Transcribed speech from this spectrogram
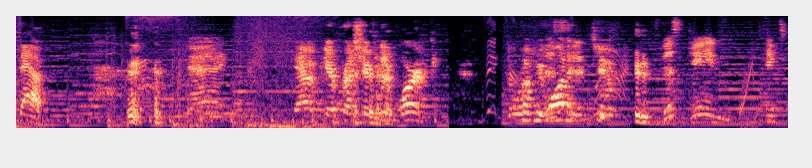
Stab! Dang. Damn it, peer pressure didn't work. What we wanted it to. This game takes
